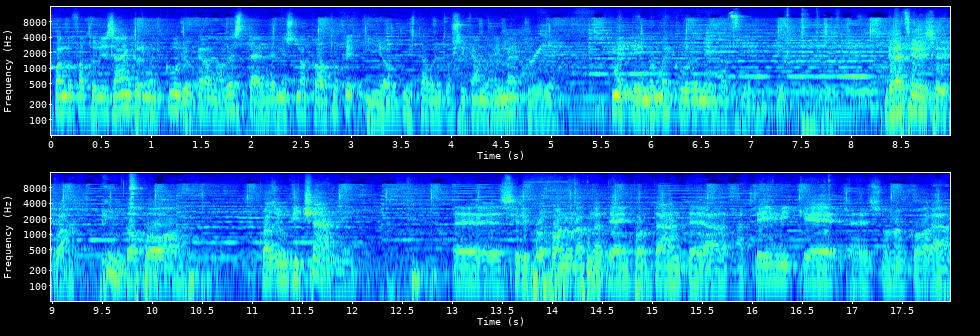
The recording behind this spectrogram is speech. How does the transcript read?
quando ho fatto l'esame per mercurio che erano le stelle mi sono accorto che io mi stavo intossicando di mercurio mettendo mercurio miei pazienti. Grazie di essere qua. Dopo quasi 11 anni eh, si ripropone una platea importante a, a temi che eh, sono ancora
